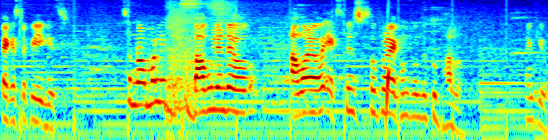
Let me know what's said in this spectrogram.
প্যাকেজটা পেয়ে গেছি। সো নর্মালি বাবুল্যান্ডে আমার এক্সপিরিয়েন্স সুপার এখন পর্যন্ত খুব ভালো। থ্যাংক ইউ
